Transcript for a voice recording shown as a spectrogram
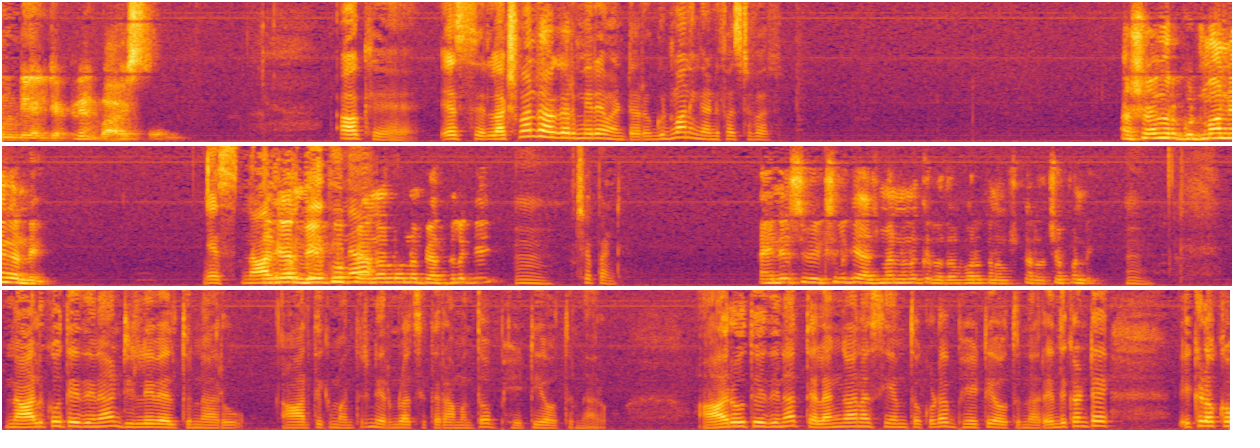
ఉంది అని చెప్పి నేను భావిస్తున్నాను. ఓకే. ఎస్ లక్ష్మణ్ రావు గారు మీరేమంటారు? గుడ్ మార్నింగ్ అండి ఫస్ట్ ఆఫ్ ఆల్. అశోక్ గారు గుడ్ మార్నింగ్ అండి. ఎస్ నాలుగో మీకు తేదీన ప్యానల్ ఉన్న పెద్దలకి చెప్పండి. ఐనేసి వీక్షలకి యాజమాన్యానికి హృదయపూర్వక నమస్కారాలు. చెప్పండి. నాలుగో తేదీన ఢిల్లీ వెళ్తున్నారు. ఆర్థిక మంత్రి నిర్మలా సీతారామన్తో భేటీ అవుతున్నారు. ఆరో తేదీన తెలంగాణ సీఎంతో కూడా భేటీ అవుతున్నారు. ఎందుకంటే ఇక్కడ ఒక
